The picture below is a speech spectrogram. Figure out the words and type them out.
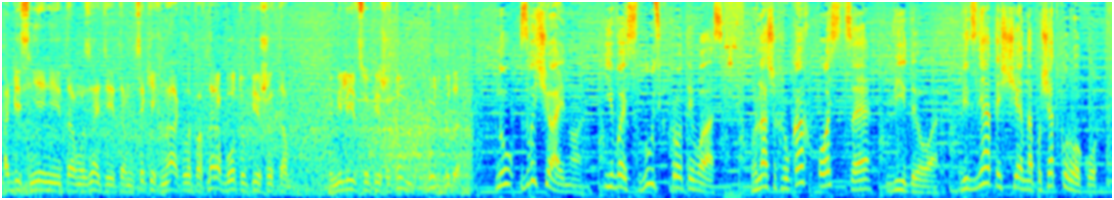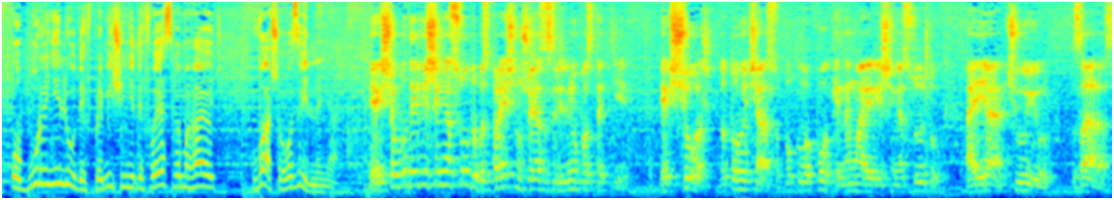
объяснений, там, вы знаете, и там всяких наклепов. На работу пишет, там, в милицию пишет. Ну, будь куда. Ну, звичайно, і весь Луцьк проти вас. В наших руках ось це відео. Відзняти ще на початку року. Обурені люди в приміщенні ДФС вимагають вашого звільнення. Якщо буде рішення суду, безперечно, що я звільню по статті. Якщо ж до того часу, поки, поки немає рішення суду, а я чую зараз,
